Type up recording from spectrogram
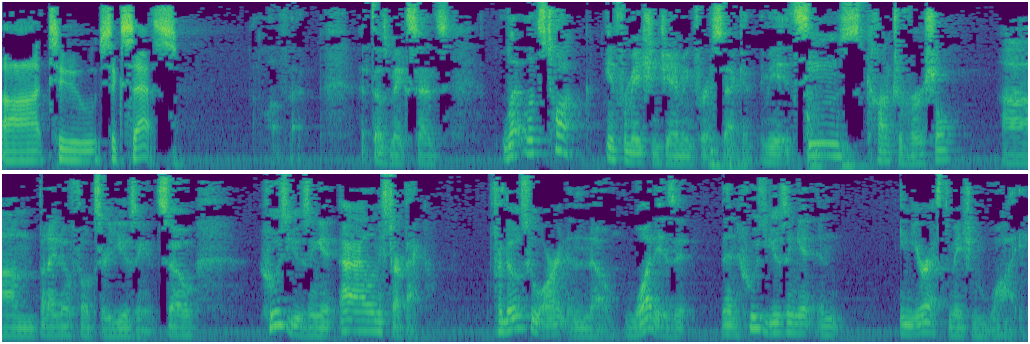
uh, to success. I love that. That does make sense. Let, us talk information jamming for a second. I mean, it seems controversial, um, but I know folks are using it. So, who's using it? Uh, let me start back for those who aren't in the know, what is it? Then who's using it, and in your estimation, why?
